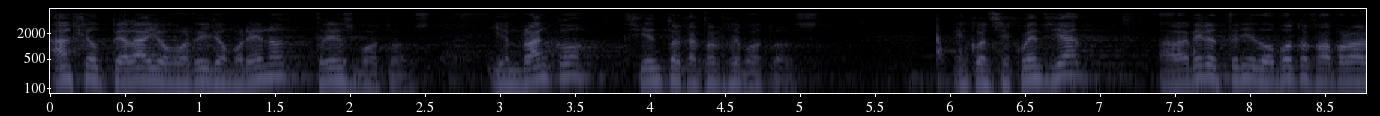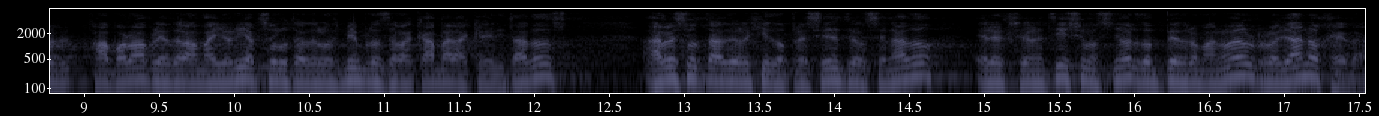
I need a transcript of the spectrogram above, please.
Ángel Pelayo Gordillo Moreno, tres votos. Y en blanco, 114 votos. En consecuencia, al haber obtenido voto favorable de la mayoría absoluta de los miembros de la Cámara acreditados, ha resultado elegido presidente del Senado el excelentísimo señor don Pedro Manuel Rollano Ojeda.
